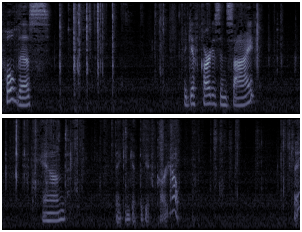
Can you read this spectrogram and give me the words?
pull this, the gift card is inside and they can get the gift card out. Okay,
